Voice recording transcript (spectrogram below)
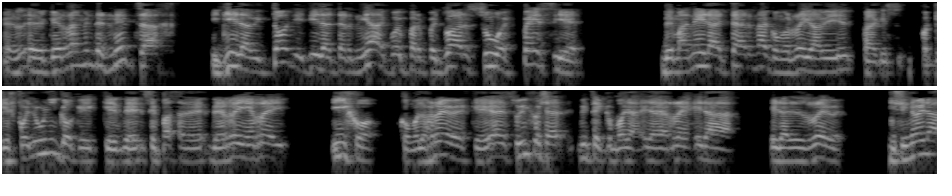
el, que realmente es Netzach y tiene la victoria y tiene la eternidad y puede perpetuar su especie de manera eterna como el rey David, para que, porque fue el único que, que se pasa de, rey en rey, hijo, como los rebes, que su hijo ya, viste, como era, era, era era el Rebe. Y si no era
